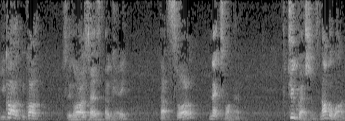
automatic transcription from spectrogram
You can't. You can't. So the Gemara says, okay, that's svara. Next one then. Two questions. Number one,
